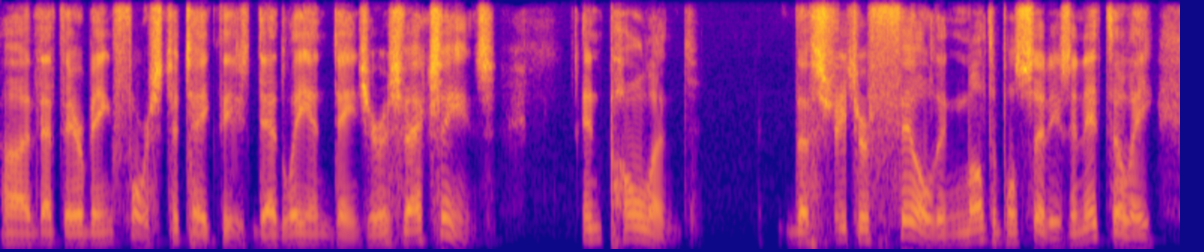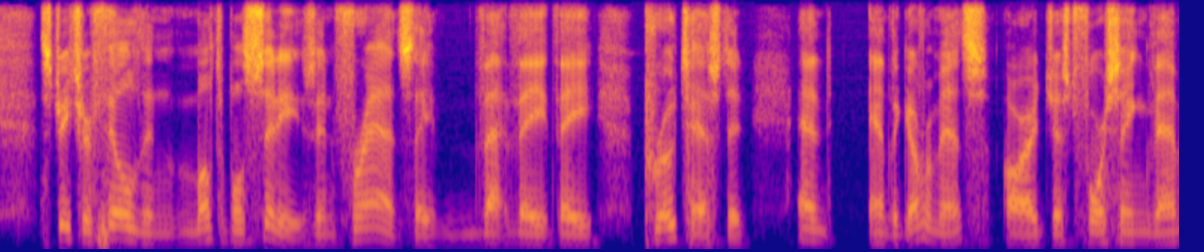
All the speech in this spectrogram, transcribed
uh, that they're being forced to take these deadly and dangerous vaccines. In Poland, the streets are filled in multiple cities. In Italy, streets are filled in multiple cities. In France, they they they protested, and and the governments are just forcing them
